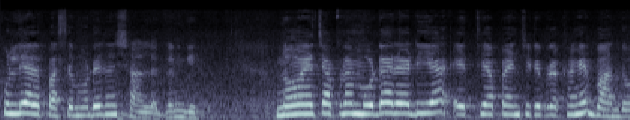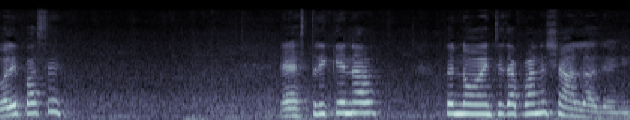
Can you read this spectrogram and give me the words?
ਖੁੱਲੇ ਵਾਲੇ ਪਾਸੇ ਮੋਢੇ ਦੇ ਨਿਸ਼ਾਨ ਲੱਗਣਗੇ। 9 ਇੰਚ ਆਪਣਾ ਮੋਢਾ ਰੈਡੀ ਆ ਇੱਥੇ ਆਪਾਂ ਇੰਚ ਟੇਪ ਰੱਖਾਂਗੇ ਬੰਦ ਵਾਲੇ ਪਾਸੇ। ਇਸ ਤਰੀਕੇ ਨਾਲ ਤੇ 9 ਇੰਚ ਦਾ ਆਪਾਂ ਨਿਸ਼ਾਨ ਲਾ ਜਾਵਾਂਗੇ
